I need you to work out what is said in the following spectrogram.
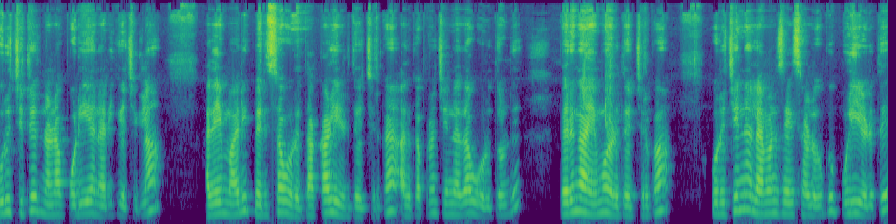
உரிச்சிட்டு நல்லா பொடியாக நறுக்கி வச்சுக்கலாம். அதே மாதிரி பெருசாக ஒரு தக்காளி எடுத்து வச்சிருக்கேன். அதுக்கப்புறம் சின்னதாக ஒரு துண்டு பெருங்காயமும் எடுத்து வச்சுருக்கோம். ஒரு சின்ன லெமன் சைஸ் அளவுக்கு புளி எடுத்து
